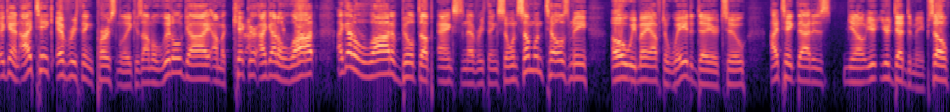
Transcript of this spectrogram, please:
again, I take everything personally because I'm a little guy. I'm a kicker. I got a lot. I got a lot of built up angst and everything. So when someone tells me, "Oh, we may have to wait a day or two, I take that as you know you're, you're dead to me. So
